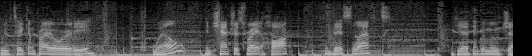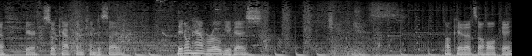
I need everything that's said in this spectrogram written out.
We've taken priority. Well, Enchantress right, Hawk, this left. Yeah, I think we move Jeff here so Captain can decide. They don't have Rogue, you guys. Okay, that's a Hulk, eh?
